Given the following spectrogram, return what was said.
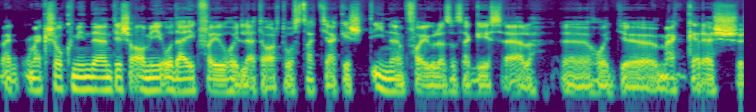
meg, meg sok mindent, és ami odáig fajul, hogy letartóztatják, és innen fajul az az egész el, hogy megkeres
